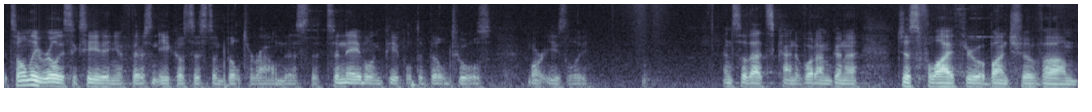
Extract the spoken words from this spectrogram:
it's only really succeeding if there's an ecosystem built around this that's enabling people to build tools more easily. And so that's kind of what I'm going to just fly through a bunch of um,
